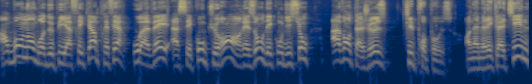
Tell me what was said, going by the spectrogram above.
un bon nombre de pays africains préfèrent Huawei à ses concurrents en raison des conditions avantageuses qu'il propose. En Amérique latine,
